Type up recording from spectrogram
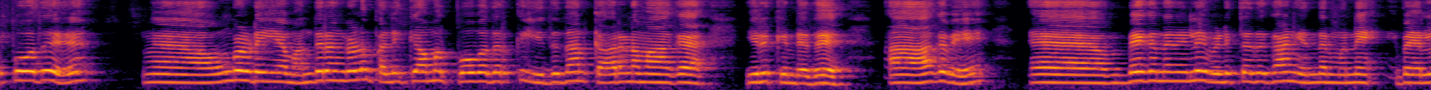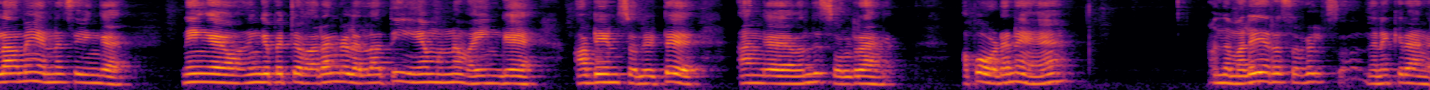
இப்போது உங்களுடைய மந்திரங்களும் பலிக்காமல் போவதற்கு இதுதான் காரணமாக இருக்கின்றது. ஆகவே வேகந்தனிலே வெடித்ததுகான் எந்த முன்னே. இப்போ எல்லாமே என்ன செய்யுங்க? நீங்கள் நீங்கள் பெற்ற வரங்கள் எல்லாத்தையும் ஏன் முன்னே வைங்க அப்படின்னு சொல்லிட்டு அங்கே வந்து சொல்கிறாங்க அப்போ உடனே அந்த மலையரசர்கள் சொ- நினைக்கிறாங்க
